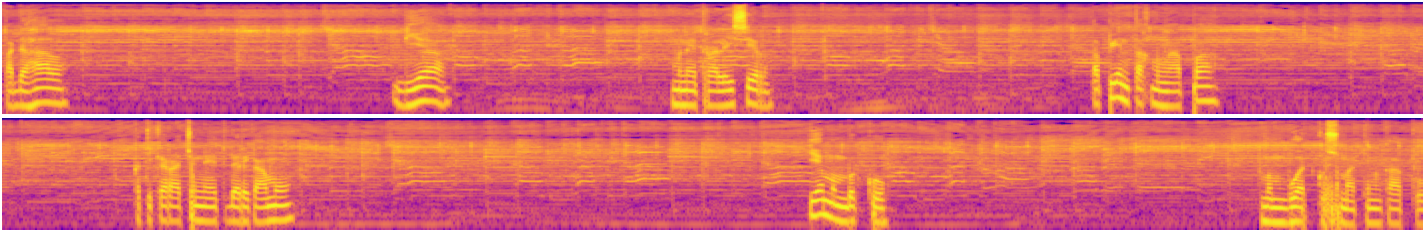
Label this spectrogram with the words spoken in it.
Padahal dia menetralisir. Tapi entah mengapa ketika racunnya itu dari kamu, Ia membeku, membuatku semakin kaku,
